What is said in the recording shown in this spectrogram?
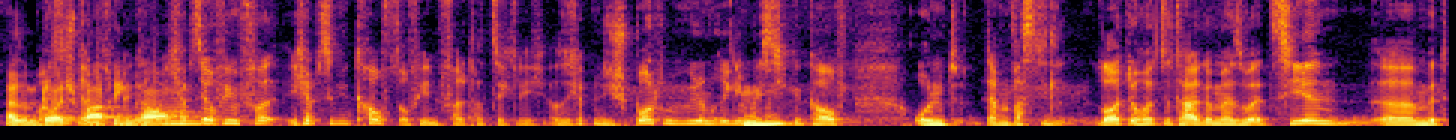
Also im Weiß deutschsprachigen Raum. Ich habe sie auf jeden Fall, ich habe sie gekauft auf jeden Fall tatsächlich. Also ich habe mir die Sportrevue dann regelmäßig mhm. gekauft und dann, was die Leute heutzutage immer so erzählen äh, mit,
